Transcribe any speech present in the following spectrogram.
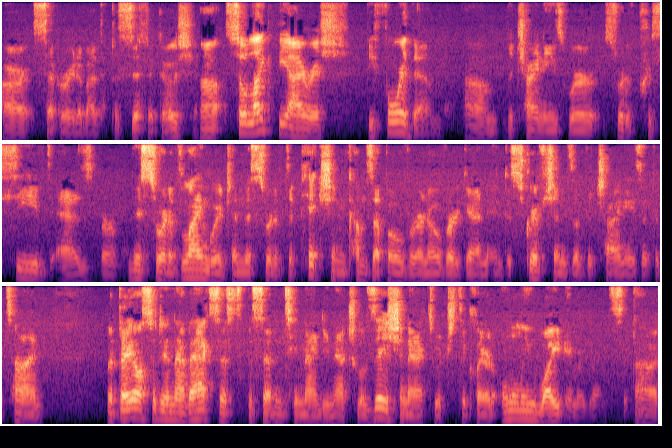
are separated by the Pacific Ocean. Uh, so, like the Irish before them, um, the Chinese were sort of perceived as. This sort of language and this sort of depiction comes up over and over again in descriptions of the Chinese at the time. But they also didn't have access to the 1790 Naturalization Act, which declared only white immigrants uh,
